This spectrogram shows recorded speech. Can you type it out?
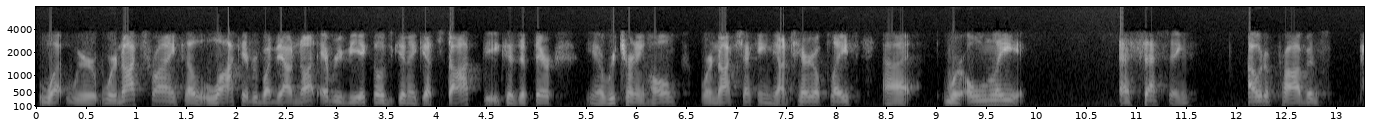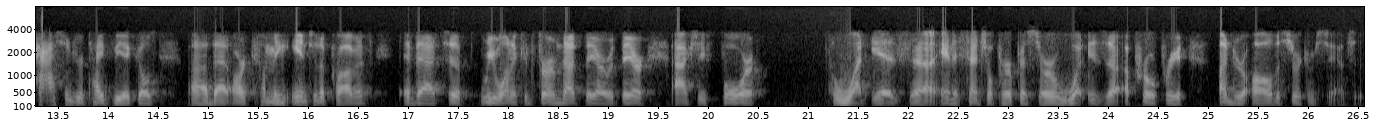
what we're we're not trying to lock everybody down. Not every vehicle is going to get stopped because if they're you know returning home, we're not checking the Ontario plates. Uh, we're only assessing out of province passenger type vehicles uh, that are coming into the province, and that uh, we want to confirm that they are there actually for what is uh, an essential purpose or what is uh, appropriate under all the circumstances.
